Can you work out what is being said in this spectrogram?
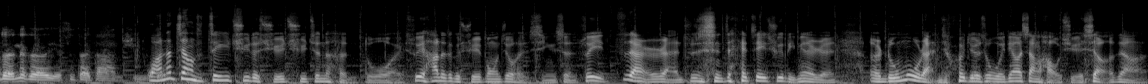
对，那个也是在大安区。哇，那这样子这一区的学区真的很多哎，所以它的这个学风就很兴盛，所以自然而然就是 在这一区里面的人耳濡目染，就会觉得说我一定要上好学校这样。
